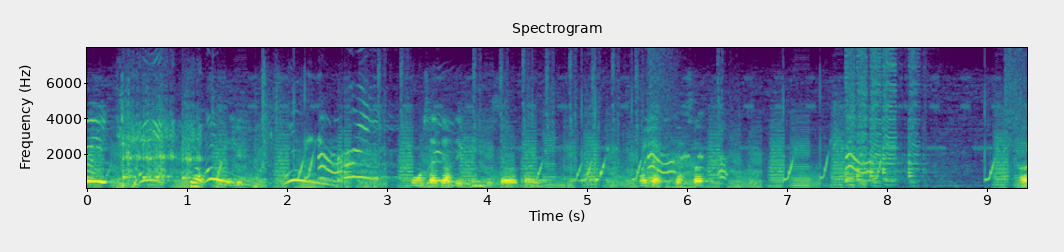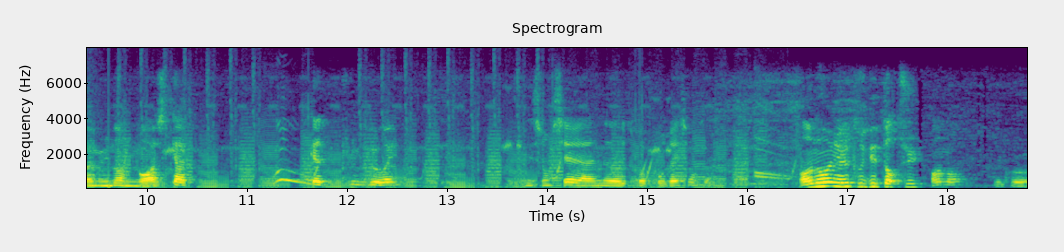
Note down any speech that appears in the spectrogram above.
Oui Et on prend les défenses. On commence à faire des conduits, ça va pas. Moi j'ai appris à faire ça. Ah mais non, il m'en reste 4. 4 plumes dorées. essentiel à notre progression. Quoi. Oh non, il y a le truc des tortues. Oh non. C'est quoi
